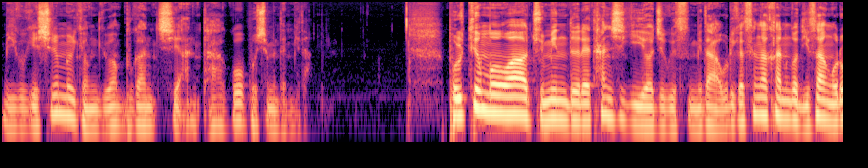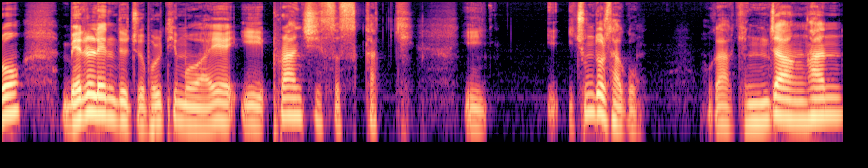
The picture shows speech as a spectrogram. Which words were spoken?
미국의 실물 경기와 무관치 않다고 보시면 됩니다. 볼티모어 주민들의 탄식이 이어지고 있습니다. 우리가 생각하는 것 이상으로 메릴랜드주 볼티모어의 이 프란시스 스카키 이, 이, 이 충돌 사고가 굉장한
